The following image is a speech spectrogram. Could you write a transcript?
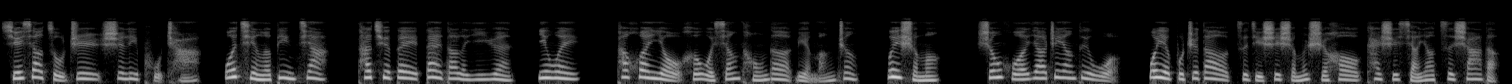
学校组织视力普查，我请了病假，他却被带到了医院，因为他患有和我相同的脸盲症。为什么生活要这样对我？我也不知道自己是什么时候开始想要自杀的。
